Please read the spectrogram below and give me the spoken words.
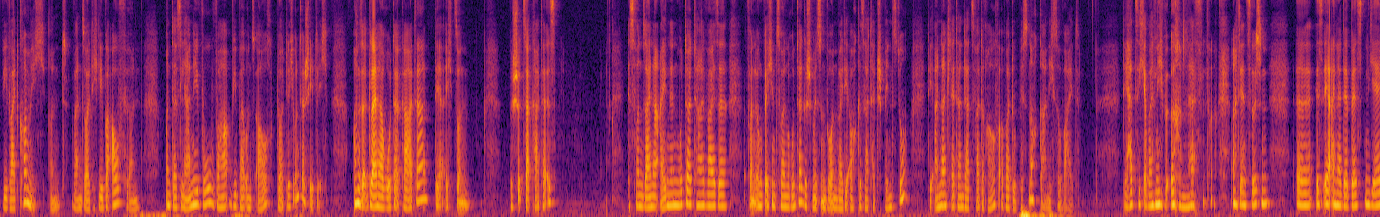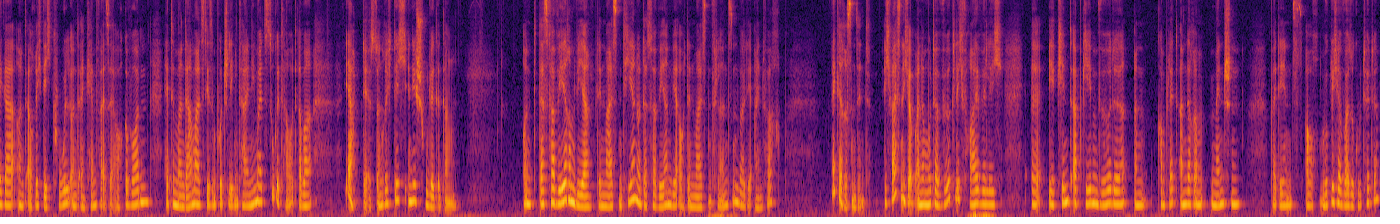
wie weit komme ich und wann sollte ich lieber aufhören. Und das Lernniveau war, wie bei uns auch, deutlich unterschiedlich. Unser kleiner roter Kater, der echt so ein Beschützerkater ist, ist von seiner eigenen Mutter teilweise von irgendwelchen Zäunen runtergeschmissen worden, weil die auch gesagt hat, spinnst du? Die anderen klettern da zwar drauf, aber du bist noch gar nicht so weit. Der hat sich aber nie beirren lassen. Und inzwischen äh, ist er einer der besten Jäger und auch richtig cool und ein Kämpfer ist er auch geworden. Hätte man damals diesem putschligen Teil niemals zugetaut, aber ja, der ist dann richtig in die Schule gegangen. Und das verwehren wir den meisten Tieren und das verwehren wir auch den meisten Pflanzen, weil die einfach weggerissen sind. Ich weiß nicht, ob eine Mutter wirklich freiwillig äh, ihr Kind abgeben würde an komplett andere Menschen, bei denen es auch möglicherweise gut hätte.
